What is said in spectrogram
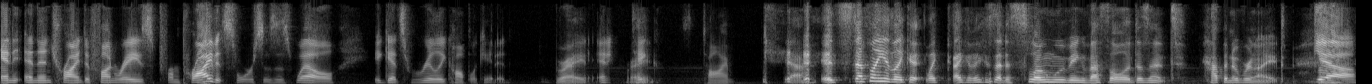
and and then trying to fundraise from private sources as well. It gets really complicated, right. and it Right. takes time. Yeah. it's definitely like a, like like like I said, a slow moving vessel. It doesn't happen overnight. Yeah.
